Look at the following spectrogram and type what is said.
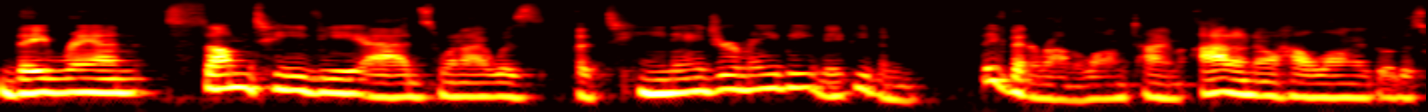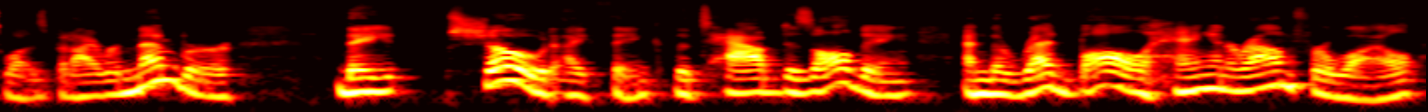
they ran some TV ads when I was a teenager, maybe, maybe even, they've been around a long time. I don't know how long ago this was, but I remember they showed, I think, the tab dissolving and the red ball hanging around for a while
